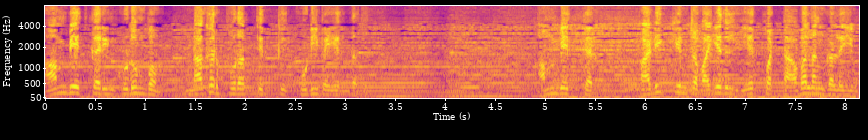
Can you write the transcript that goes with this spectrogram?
அம்பேத்கரின் குடும்பம் நகர்ப்புறத்திற்கு குடிபெயர்ந்தது. அம்பேத்கர் படிக்கின்ற வயதில் ஏற்பட்ட அவலங்களையும்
